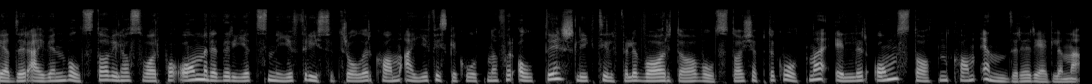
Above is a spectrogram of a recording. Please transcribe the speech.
Reder Eivind Volstad vil ha svar på om rederiets nye frysetråler kan eie fiskekvotene for alltid, slik tilfellet var da Volstad kjøpte kvotene, eller om staten kan endre reglene.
